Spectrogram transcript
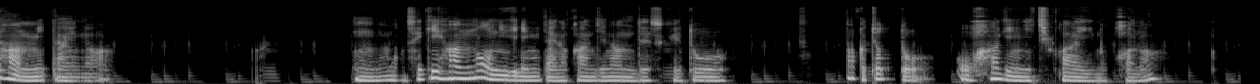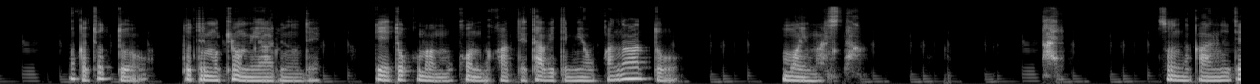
飯みたいな、うん、赤飯のおにぎりみたいな感じなんですけど、なんかちょっとおはぎに近いのかな？なんかちょっととても興味あるので、冷凍庫マンも今度買って食べてみようかなと思いました。はい。そんな感じで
